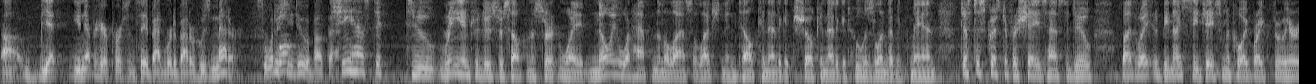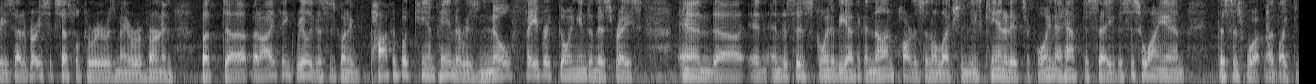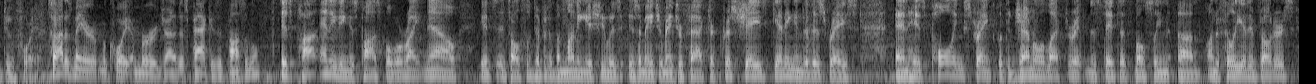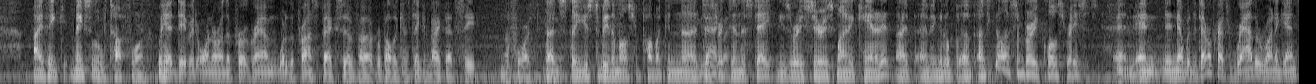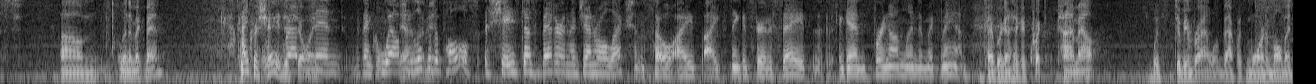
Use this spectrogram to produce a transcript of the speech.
uh, yet you never hear a person say a bad word about her who's met her. So what does she do about that? She has to, to reintroduce herself in a certain way, knowing what happened in the last election and tell Connecticut, show Connecticut who was Linda McMahon, just as Christopher Shays has to do. By the way, it would be nice to see Jason McCoy break through here. He's had a very successful career as mayor of Vernon. But, uh, but I think really this is going to be a pocketbook campaign. There is no favorite going into this race. And, uh, and, and this is going to be, I think, a nonpartisan election. These candidates are going to have to say, this is who I am. This is what I'd like to do for you. so how does Mayor McCoy emerge out of this pack? Is it possible? It's po- anything is possible, but right now it's, it's also difficult. The money issue is, is a major, major factor. Chris Shays getting into this race and his polling strength with the general electorate in the states that's mostly um, unaffiliated voters, I think it makes it a little tough for him. We had David Orner on the program. What are the prospects of uh, Republicans taking back that seat in the fourth? That's they used to be the most Republican uh, Exactly. district in the state. He's a very serious-minded candidate. I, I think it'll. Uh, I think he'll have some very close races. And, and, and now, would the Democrats rather run against um, Linda McMahon? Because I- Chris Shays is showing. than think- well, Yeah, if you look I at the polls, Shays does better in the general election. So I, I think it's fair to say, again, bring on Linda McMahon. Okay, we're going to take a quick timeout with Duby and Brian. We'll be back with more in a moment.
